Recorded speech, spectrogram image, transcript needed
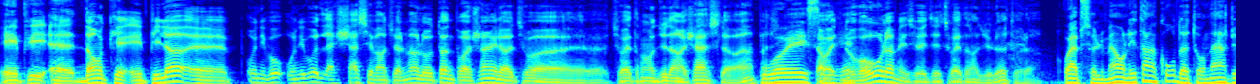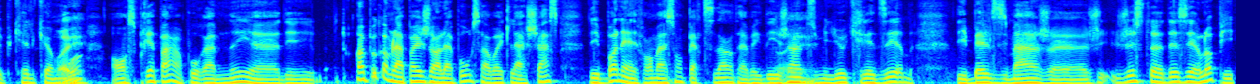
Et puis, euh, donc, et puis là, euh, au, niveau, au niveau de la chasse, éventuellement, l'automne prochain, là, tu vas, euh, tu vas être rendu dans la chasse, là. Hein, parce Oui, Ça va être nouveau, là, mais tu vas, tu vas être rendu là, toi, là. Oui, absolument. On est en cours de tournage depuis quelques mois. On se prépare pour amener euh, des. Un peu comme la pêche dans la peau, ça va être la chasse, des bonnes informations pertinentes avec des gens du milieu crédibles, des belles images. euh, juste ce désir-là. Puis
